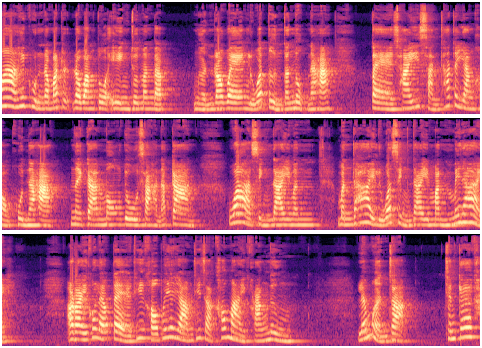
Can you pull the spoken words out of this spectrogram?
ว่าให้คุณระมัดระวังตัวเอง จนมันแบบเหมือนระแวงหรือว่าตื่นตระหนกนะคะ แต่ใช้สัญชาตญาณของคุณนะคะในการมองดูสถานการณ์ ว่าสิ่งใดมันมันได้หรือว่าสิ่งใดมันไม่ได้ อะไรก็แล้วแต่ที่เขาพยายามที่จะเข้ามาอีกครั้งหนึ่ง แล้วเหมือนจะฉันแก้ไข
